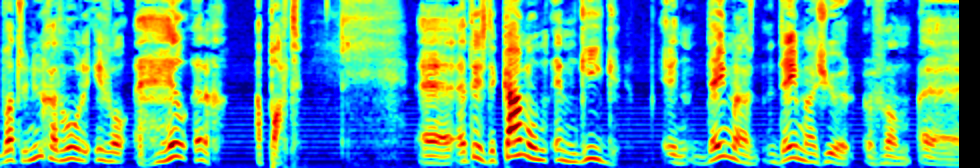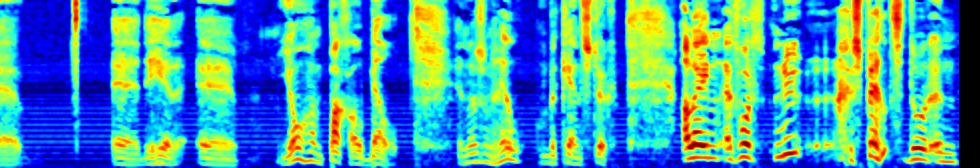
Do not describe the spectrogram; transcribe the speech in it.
wat u nu gaat horen is wel heel erg apart. Uh, het is de Canon en Gig in D-majeur van uh, de heer Johan Pachelbel. En dat is een heel bekend stuk. Alleen het wordt nu gespeeld door een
